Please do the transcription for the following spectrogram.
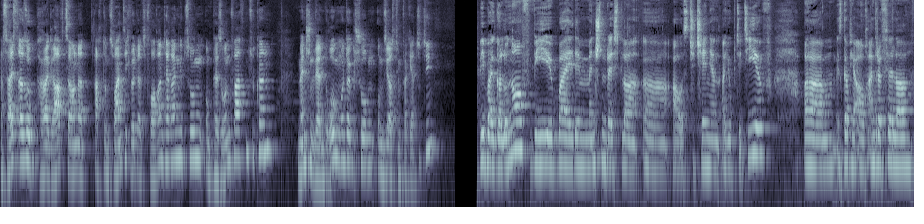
Das heißt also, Paragraph 228 wird als Vorwand herangezogen, um Personen verhaften zu können? Menschen werden Drogen untergeschoben, um sie aus dem Verkehr zu ziehen? wie bei Golunov, wie bei dem Menschenrechtler äh, aus Tschetschenien Ayub Titiev. Ähm, es gab ja auch andere Fälle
